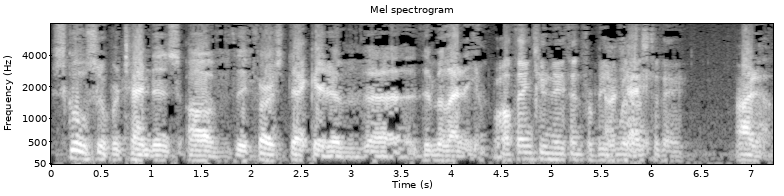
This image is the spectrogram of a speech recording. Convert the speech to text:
school superintendents of the first decade of the millennium. Well, thank you, Nathan, for being okay. with us today. Right now.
